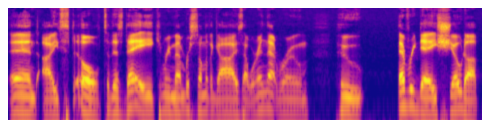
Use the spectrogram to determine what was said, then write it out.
And I still, to this day, can remember some of the guys that were in that room who every day showed up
